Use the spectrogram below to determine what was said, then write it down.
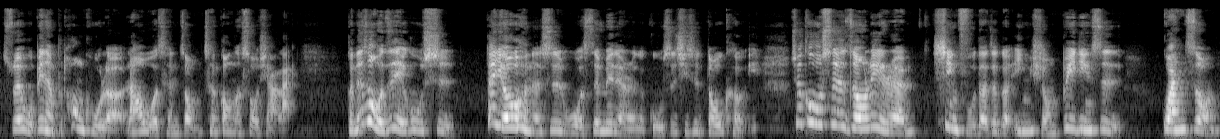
所以我变得不痛苦了，然后我成功成功的瘦下来。可能是我自己的故事，但也有可能是我身边的人的故事，其实都可以。所以故事中令人幸福的这个英雄，必定是观众。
